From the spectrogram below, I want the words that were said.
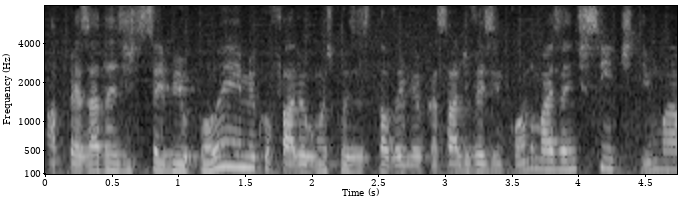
Apesar da gente ser meio polêmico, falar algumas coisas talvez meio cansado de vez em quando, mas a gente sim, a gente tem uma.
